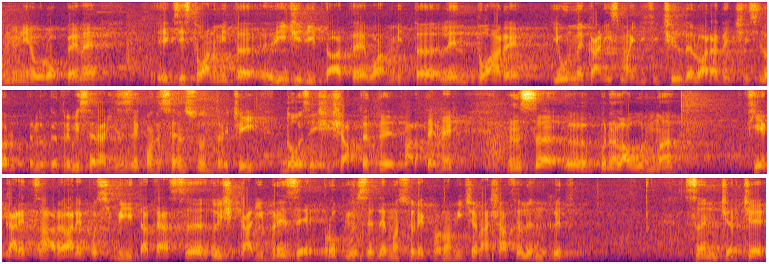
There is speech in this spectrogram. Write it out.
Uniunii Europene, există o anumită rigiditate, o anumită lentoare. E un mecanism mai dificil de luarea deciziilor, pentru că trebuie să realizeze consensul între cei 27 de parteneri, însă, ă, până la urmă, fiecare țară are posibilitatea să își calibreze propriul set de măsuri economice în așa fel încât să încerce,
